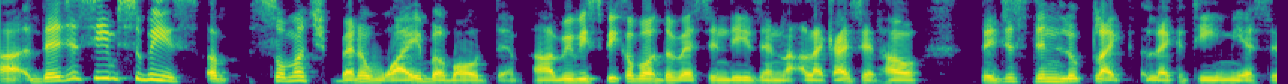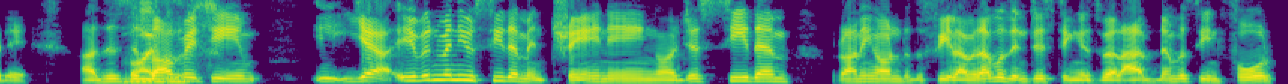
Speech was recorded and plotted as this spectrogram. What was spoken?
uh, there just seems to be a, so much better vibe about them. Uh, we, we speak about the West Indies, and like I said, how they just didn't look like like a team yesterday. Uh, the Zimbabwe team, yeah, even when you see them in training or just see them running onto the field. I mean, that was interesting as well. I've never seen four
